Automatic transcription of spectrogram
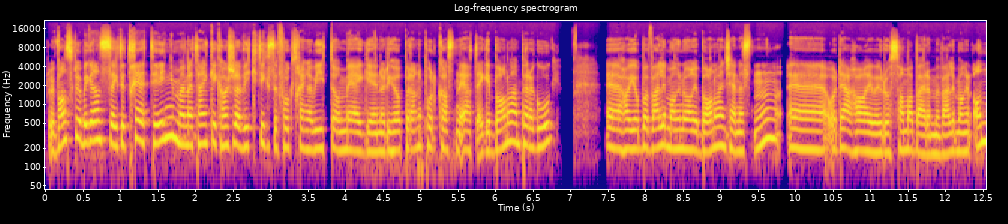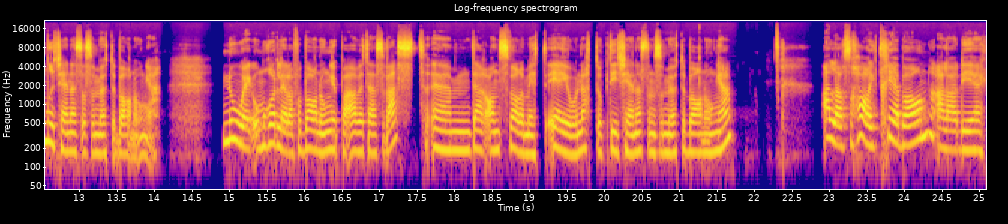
Det er vanskelig å begrense seg til tre ting, men jeg tenker kanskje det viktigste folk trenger å vite om meg når de hører på denne podkasten, er at jeg er barnevernspedagog. Jeg har jobba veldig mange år i barnevernstjenesten, eh, og der har jeg jo samarbeidet med veldig mange andre tjenester som møter barn og unge. Nå er jeg områdeleder for barn og unge på RVTS Vest, der ansvaret mitt er jo nettopp de tjenestene som møter barn og unge. Ellers har jeg tre barn, eller de er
